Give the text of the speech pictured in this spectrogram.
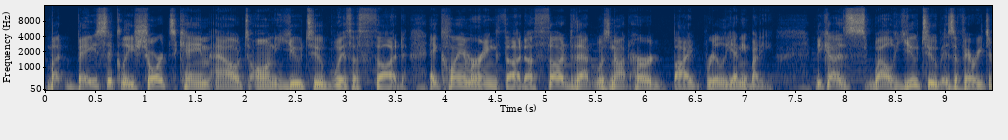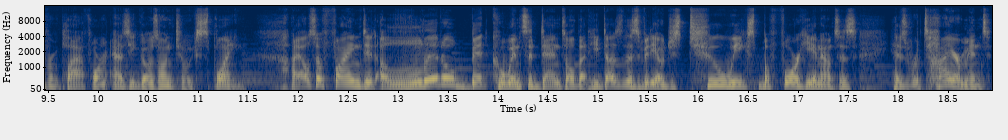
But basically, Shorts came out on YouTube with a thud, a clamoring thud, a thud that was not heard by really anybody. Because, well, YouTube is a very different platform, as he goes on to explain. I also find it a little bit coincidental that he does this video just two weeks before he announces his retirement,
